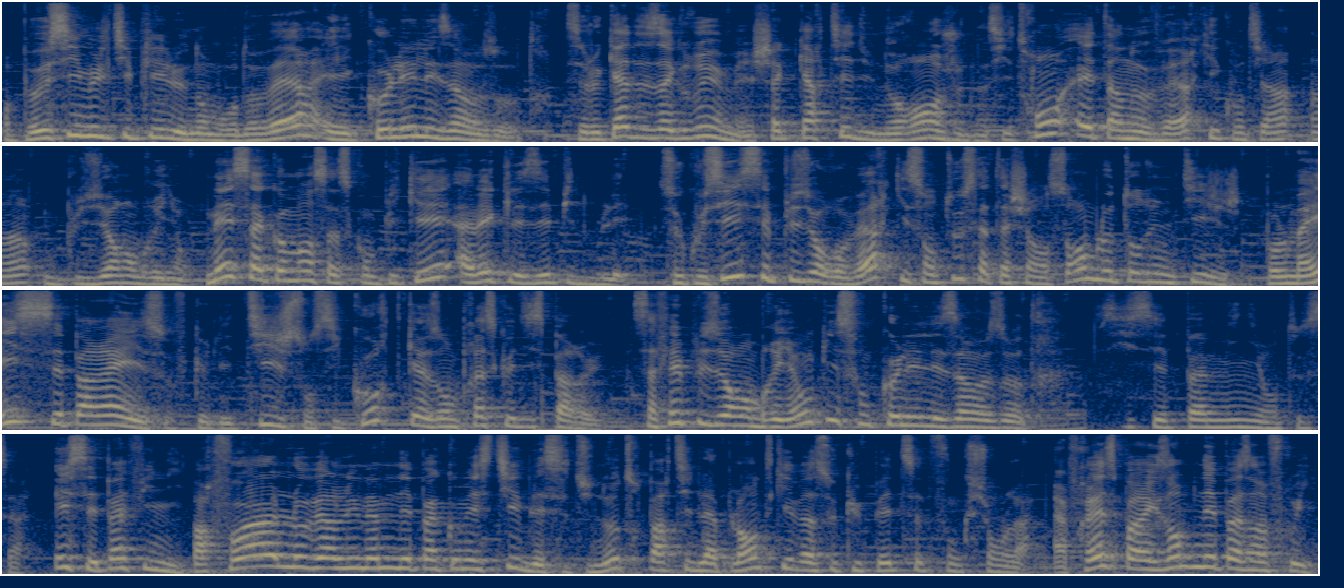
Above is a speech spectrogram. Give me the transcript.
On peut aussi multiplier le nombre d'ovaires et les coller les uns aux autres. C'est le cas des agrumes, et chaque quartier d'une orange ou d'un citron est un ovaire qui contient un ou plusieurs embryons. Mais ça commence à se compliquer avec les de blé. Ce coup-ci, c'est plusieurs ovaires qui sont tous attachés ensemble autour d'une tige. Pour le maïs, c'est pareil, sauf que les tiges sont si courtes qu'elles ont presque disparu. Ça fait plusieurs embryons qui sont collés les uns aux autres. Si c'est pas mignon tout ça. Et c'est pas fini. Parfois, l'ovaire lui-même n'est pas comestible et c'est une autre partie de la plante qui va s'occuper de cette fonction-là. La fraise, par exemple, n'est pas un fruit.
